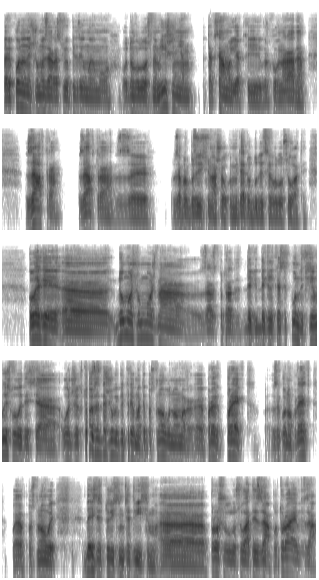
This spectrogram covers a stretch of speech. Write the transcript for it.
Переконаний, що ми зараз його підтримуємо одноголосним рішенням, так само, як і Верховна Рада. Завтра, завтра, з, за пропозицією нашого комітету, буде це голосувати. Колеги, е, думаю, що можна зараз потратити дек- декілька секунд і всім висловитися. Отже, хто за те, щоб підтримати постанову номер е, проект, проект законопроект е, постанови 10188. Е, прошу голосувати за. Потураєв за.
